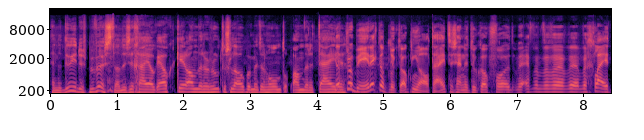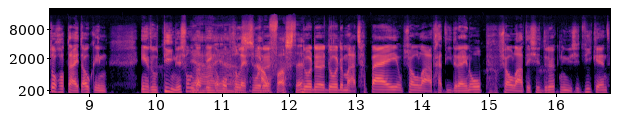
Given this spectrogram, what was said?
En dat doe je dus bewust dan. Dus dan ga je ook elke keer andere routes lopen met een hond op andere tijden. Dat probeer ik, dat lukt ook niet altijd. Er zijn natuurlijk ook voor. We, we, we, we- glijden toch altijd ook in, in routines, omdat Ja, dingen ja, opgelegd worden vast, door de, door de maatschappij. Op zo laat gaat iedereen op. Op zo laat is het druk. Nu is het weekend.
